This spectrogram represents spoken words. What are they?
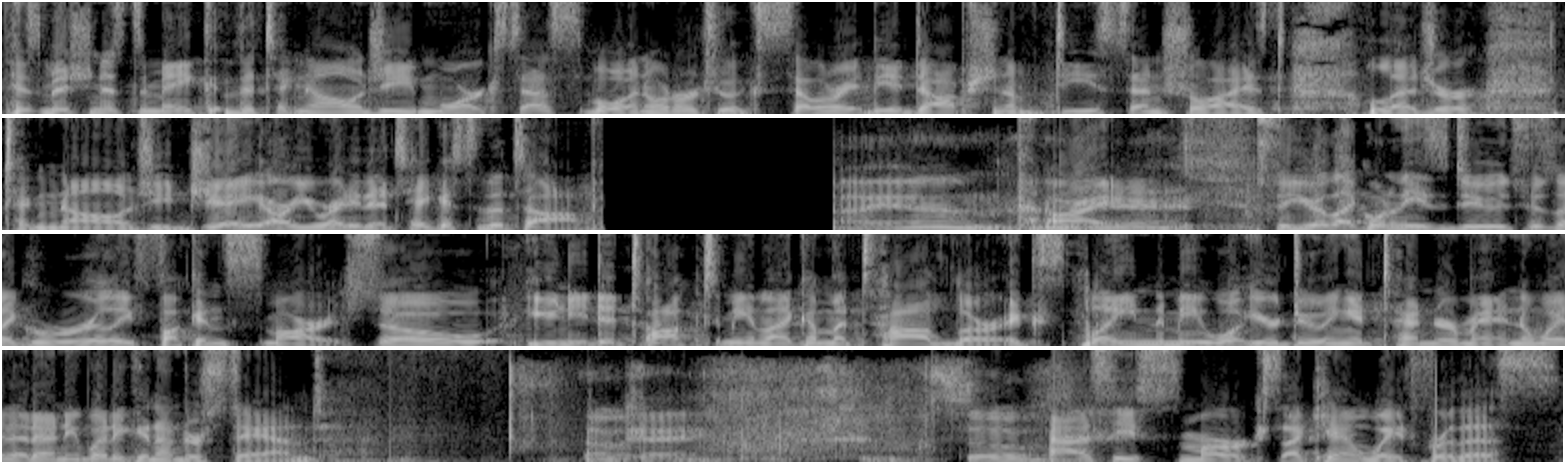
His mission is to make the technology more accessible in order to accelerate the adoption of decentralized ledger technology. Jae, are you ready to take us to the top? I am. I'm All right. Here. So you're like one of these dudes who's like really fucking smart. So you need to talk to me like I'm a toddler. Explain to me what you're doing at Tendermint in a way that anybody can understand. Okay. So as he smirks, I can't wait for this.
